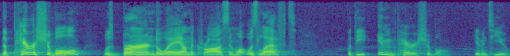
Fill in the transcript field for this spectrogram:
the perishable was burned away on the cross, and what was left? But the imperishable given to you.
